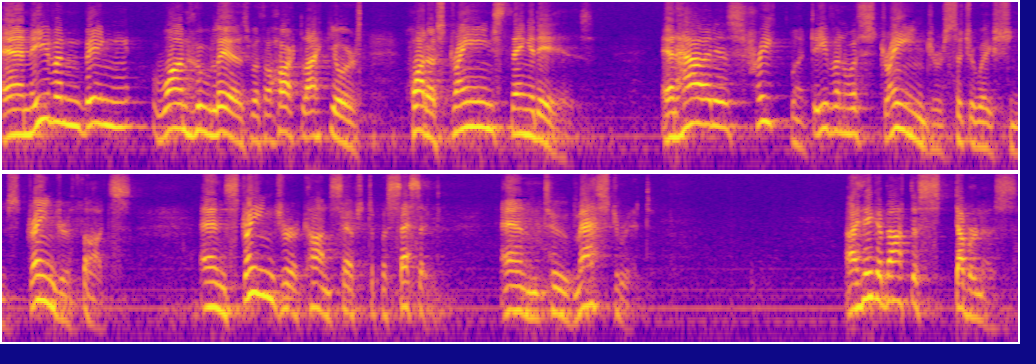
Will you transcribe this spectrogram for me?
And even being one who lives with a heart like yours, what a strange thing it is and how it is frequent, even with stranger situations, stranger thoughts, and stranger concepts to possess it and to master it. I think about the stubbornness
